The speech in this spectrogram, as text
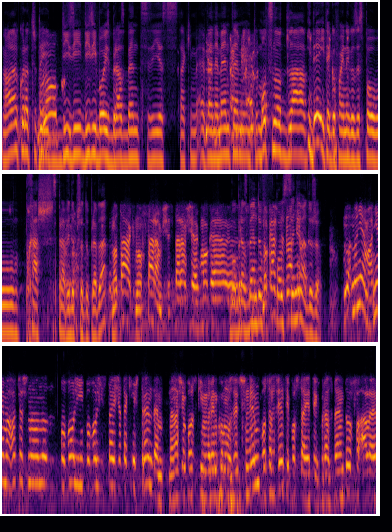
No ale akurat tutaj No. Dizzy, Dizzy Boys Brass Band jest takim ewenementem i tu mocno dla idei tego fajnego zespołu pchasz sprawy do przodu, prawda? No tak, no staram się, staram się jak mogę. Bo brass bandów No w Polsce nie ma dużo. No, no nie ma, nie ma, chociaż no, no powoli, powoli staje się takimś trendem na naszym polskim rynku muzycznym, bo coraz więcej powstaje tych brass bandów, ale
